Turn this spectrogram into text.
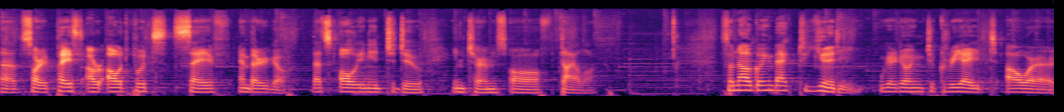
uh, sorry, paste our output, save, and there you go. That's all you need to do in terms of dialog. So now going back to Unity, we are going to create our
